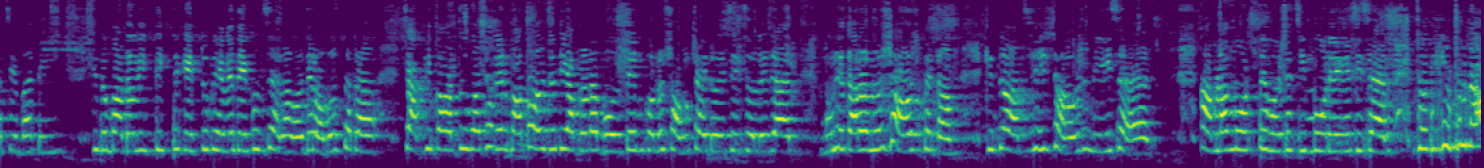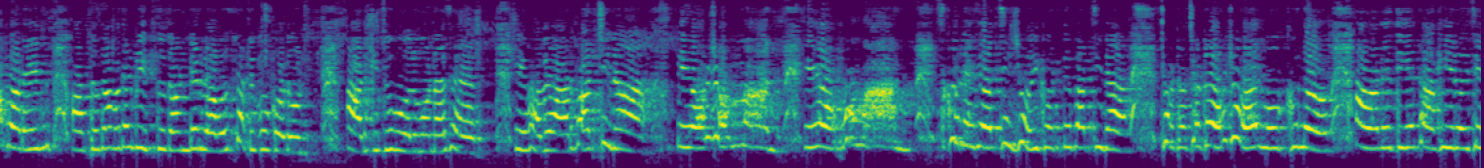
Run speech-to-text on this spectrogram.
আছে বা নেই, কিন্তু মানবিক দিক থেকে একটু ভেবে দেখুন স্যার, আমাদের অবস্থাটা। চাকরি পাওয়ার দু বছরের মাথাও যদি আপনারা বলতেন, কোনো সংশয় রয়েছে, চলে যান, ঘুরে দাঁড়ানোর সাহস পেতাম, কিন্তু আজ সেই সাহস নেই স্যার। আমরা মরতে বসেছি, মরে গেছি স্যার। যদি কিছু না পারেন, অন্তত আমাদের মৃত্যুদণ্ডের ব্যবস্থাটুকু করুন। আর কিছু বলব না স্যার। এভাবে আর পারছি না। এ অসম্মান, এ অপমান। স্কুলে যাচ্ছি, সই করতে পারছি না। ছোট ছোট অসহায় মুখগুলো আমাদের দিকে তাকিয়ে রয়েছে,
